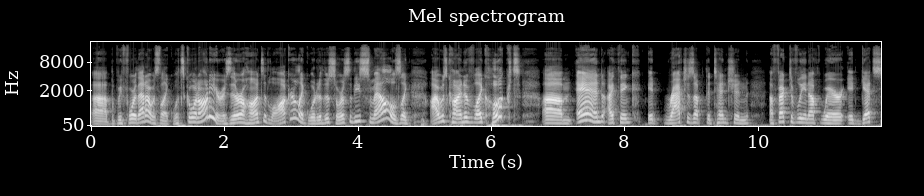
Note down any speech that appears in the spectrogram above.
Uh, but before that, I was like, what's going on here? Is there a haunted locker? Like, what are the source of these smells? Like, I was kind of like hooked. Um, and I think it ratchets up the tension effectively enough where it gets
